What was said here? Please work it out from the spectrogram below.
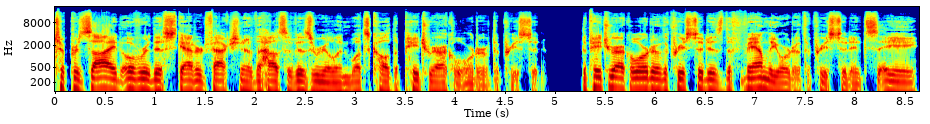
to preside over this scattered faction of the house of Israel in what's called the patriarchal order of the priesthood. The patriarchal order of the priesthood is the family order of the priesthood. It's a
